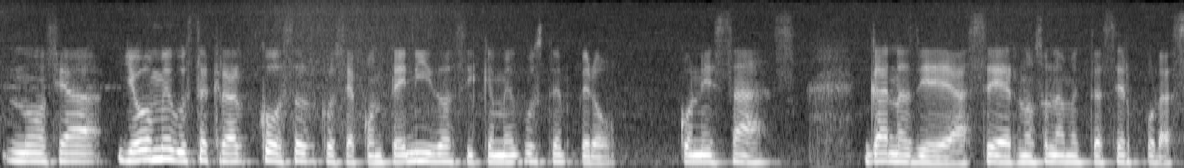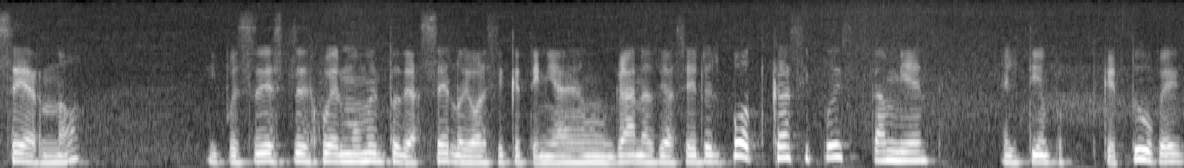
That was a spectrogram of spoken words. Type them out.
no, o sea, yo me gusta crear cosas, o sea, contenido, así que me gusten, pero con esas ganas de hacer, no solamente hacer por hacer, ¿no? Y pues este fue el momento de hacerlo y ahora sí que tenía ganas de hacer el podcast y pues también el tiempo que tuve,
